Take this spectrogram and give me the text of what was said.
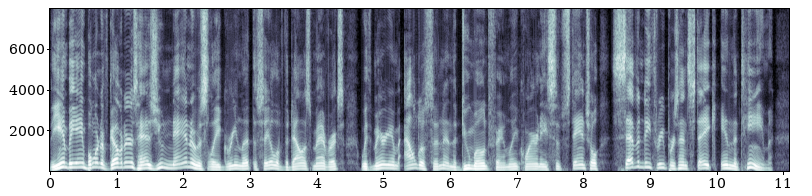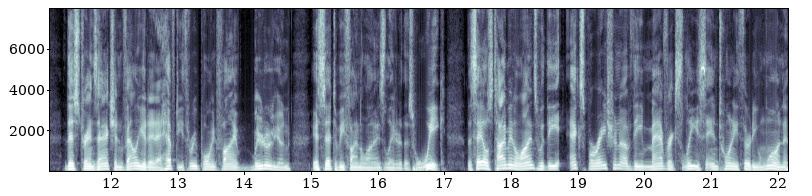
The NBA Board of Governors has unanimously greenlit the sale of the Dallas Mavericks, with Miriam Adelson and the Dumont family acquiring a substantial 73% stake in the team. This transaction, valued at a hefty 3.5 billion, is set to be finalized later this week. The sales timing aligns with the expiration of the Mavericks lease in 2031.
